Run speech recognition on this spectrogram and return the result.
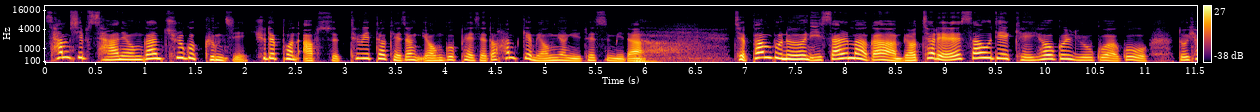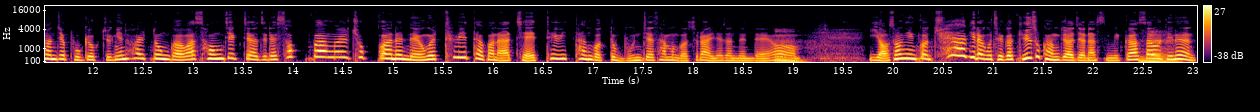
34년간 출국 금지, 휴대폰 압수, 트위터 계정 영구 폐쇄도 함께 명령이 됐습니다. 이야. 재판부는 이 살마가 몇 차례 사우디의 개혁을 요구하고 또 현재 복역 중인 활동가와 성직자들의 석방을 촉구하는 내용을 트윗하거나 재트윗한 것도 문제 삼은 것으로 알려졌는데요. 음. 이 여성 인권 최악이라고 제가 계속 강조하지 않았습니까? 네. 사우디는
